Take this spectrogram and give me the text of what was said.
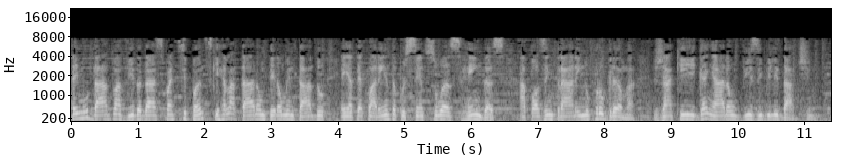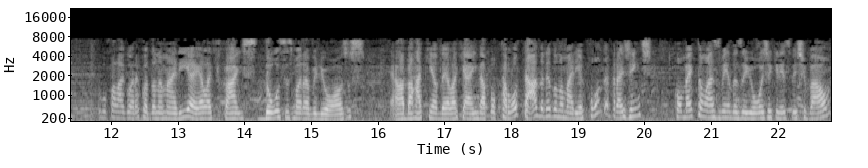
tem mudado a vida das participantes que relataram ter aumentado em até 40% suas rendas após entrarem no programa, já que ganharam visibilidade. Eu vou falar agora com a dona Maria, ela que faz doces maravilhosos a barraquinha dela que ainda há pouco tá lotada, né, dona Maria? Conta pra gente como é que estão as vendas aí hoje aqui nesse festival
